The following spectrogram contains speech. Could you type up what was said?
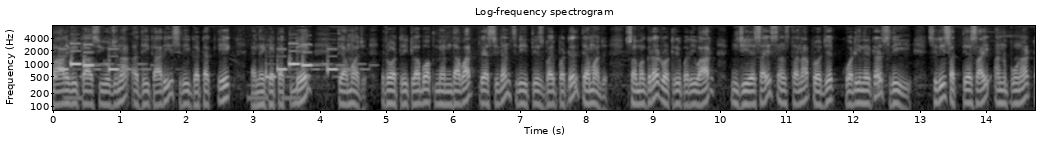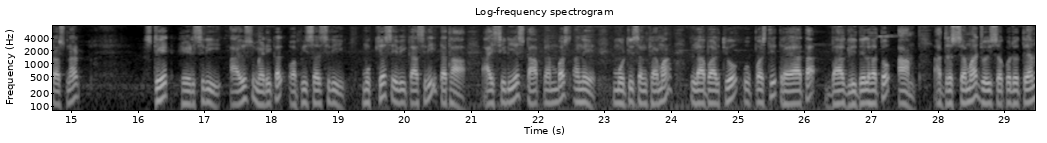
બાળ વિકાસ યોજના અધિકારી શ્રી ઘટક એક અને ઘટક બે તેમજ Rotary Club of Mahemdavad president Shri Hiteshbhai Patel તેમજ સમગ્ર રોટરી પરિવાર, જીએસઆઈ સંસ્થાના પ્રોજેક્ટ કોર્ડિનેટર શ્રી શ્રી સત્યસાઈ અન્નપૂર્ણા ટ્રસ્ટના state head Shri AYUSH medical officer Shri, મુખ્ય સેવિકા શ્રી તથા આઈસીડીએસ સ્ટાફ મેમ્બર્સ અને મોટી સંખ્યામાં લાભાર્થીઓ ઉપસ્થિત રહ્યા હતા. ભાગ લીધેલ હતો. આમ, આ દ્રશ્યમાં જોઈ શકો છો તેમ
